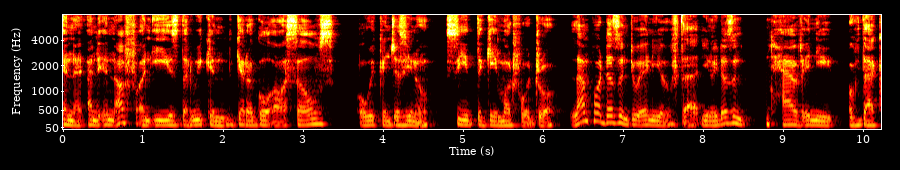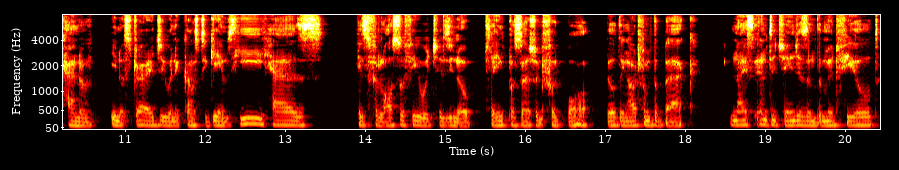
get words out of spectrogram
and, and enough unease that we can get a goal ourselves or we can just, you know, see the game out for a draw. Lampard doesn't do any of that. You know, he doesn't have any of that kind of, you know, strategy when it comes to games. He has his philosophy, which is, you know, playing possession football, building out from the back, nice interchanges in the midfield,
